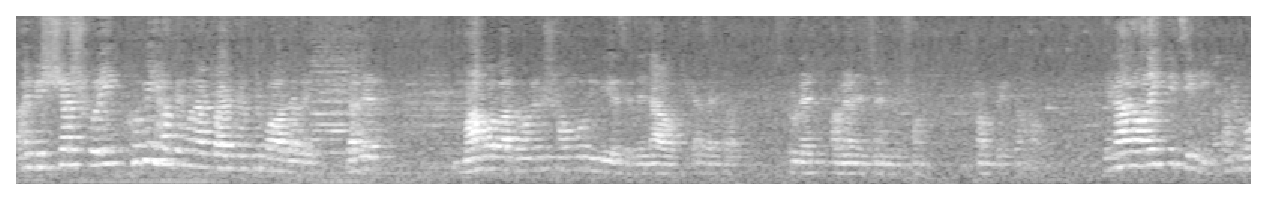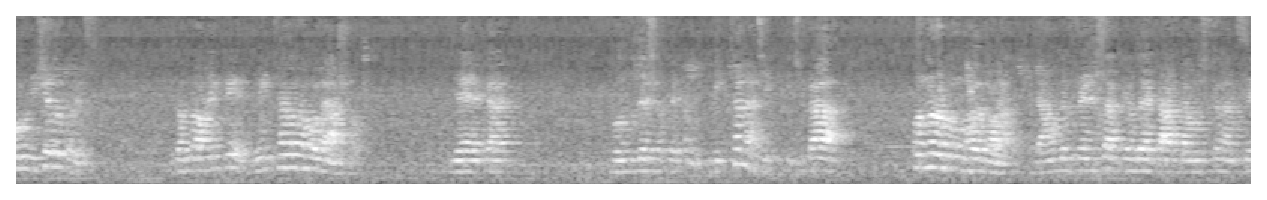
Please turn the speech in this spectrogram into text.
আমি বিশ্বাস করি, খুবই হাতে গোনা কয়েকজনকে পাওয়া যাবে, যাদের মা বাবা তোমাদের সম্মতি দিয়েছে যে, যাও, ঠিক আছে স্টুডেন্ট আমি অনেককে চিনি, আমি বহু নিষেধও করেছি। তোমরা অনেকে মিথ্যা কথা বলে আসো যে একটা বন্ধুদের সাথে মিথ্যা না, ঠিক কিছুটা অন্যরকম ভাবে বলা। যে আমাদের ফ্রেন্ড সার্কেল একটা আছে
